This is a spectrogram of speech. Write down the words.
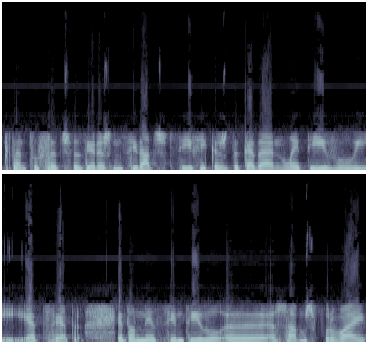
portanto, satisfazer as necessidades específicas de cada ano letivo e etc. Então, nesse sentido, eh, achamos por bem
